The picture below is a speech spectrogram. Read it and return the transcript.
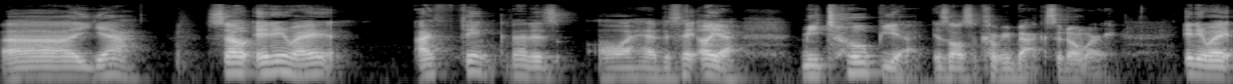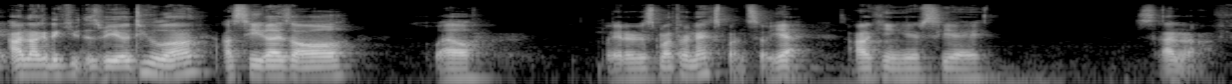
Uh, yeah. So anyway, I think that is all I had to say. Oh yeah, Miitopia is also coming back, so don't worry. Anyway, I'm not going to keep this video too long. I'll see you guys all, well, later this month or next month. So yeah, I'll King CA. Signing off.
